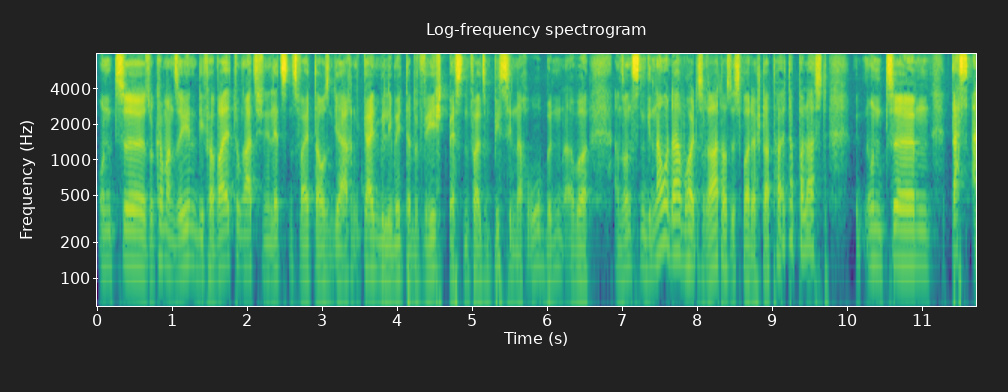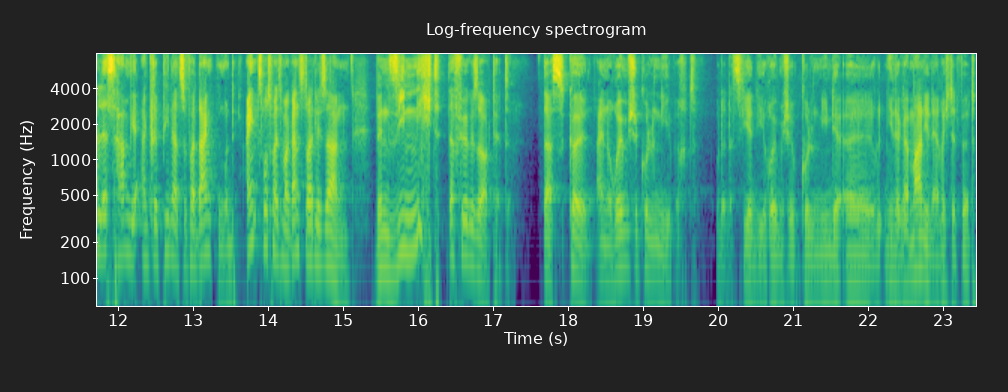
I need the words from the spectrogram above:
Und äh, so kann man sehen, die Verwaltung hat sich in den letzten 2000 Jahren keinen Millimeter bewegt, bestenfalls ein bisschen nach oben, aber ansonsten genau da, wo heute das Rathaus ist, war der Statthalterpalast. Und ähm, das alles haben wir Agrippina zu verdanken. Und eins muss man jetzt mal ganz deutlich sagen, wenn sie nicht dafür gesorgt hätte, dass Köln eine römische Kolonie wird, oder dass hier die römische Kolonie äh, Niedergermanien errichtet wird,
